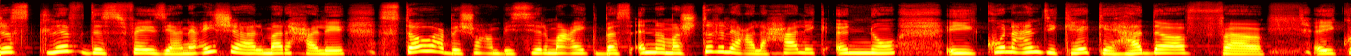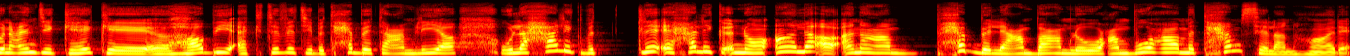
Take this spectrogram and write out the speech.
just live this phase. يعني عيشي هالمرحلة استوعبي شو عم بيصير معك بس إنما اشتغلي على حالك إنه يكون عندك هيك هدف آه، يكون عندك هيك هوبي اكتيفيتي بتحبي تعمليها ولحالك بت تلاقي حالك إنه آه لأ أنا عم بحب اللي عم بعمله وعم بوعى متحمسة لنهاري.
